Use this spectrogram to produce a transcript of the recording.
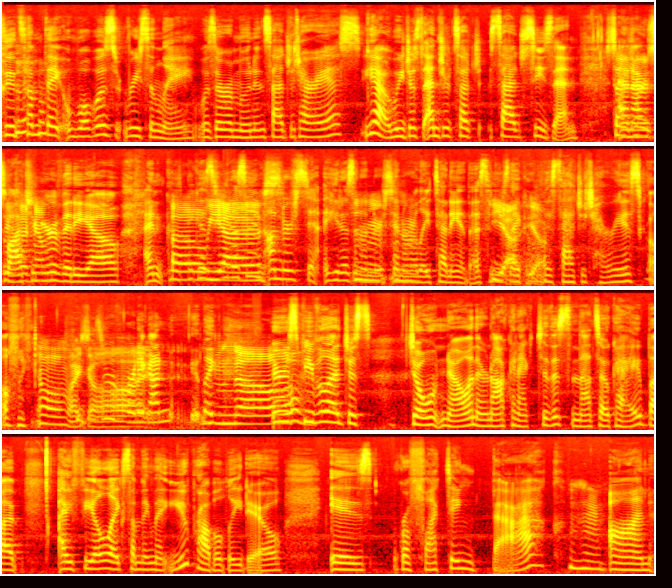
did something. what was recently? Was there a moon in Sagittarius? Yeah, we just entered such Sag season, and I was watching your video, and Oh, because he yes. Mm-hmm, doesn't understand, he doesn't understand or relate to any of this, and Yeah, he's like, yeah. "Oh, the Sagittarius girl." Like, Oh my God. reporting on like No. there's people that just don't know and they're not connected to this and that's okay but i feel like something that you probably do is reflecting back Mm-hmm. on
